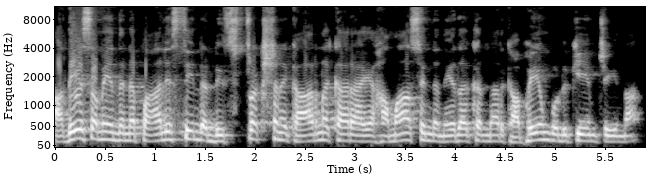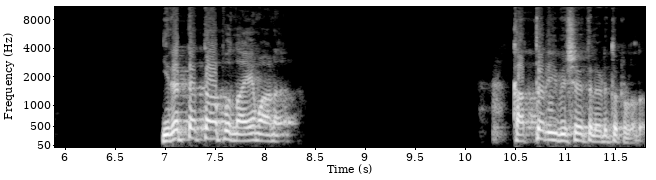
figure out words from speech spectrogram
അതേസമയം തന്നെ പാലസ്തീന്റെ ഡിസ്ട്രക്ഷന് കാരണക്കാരായ ഹമാസിന്റെ നേതാക്കന്മാർക്ക് അഭയം കൊടുക്കുകയും ചെയ്യുന്ന ഇരട്ടത്താപ്പ് നയമാണ് ഖത്തർ ഈ വിഷയത്തിൽ എടുത്തിട്ടുള്ളത്.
